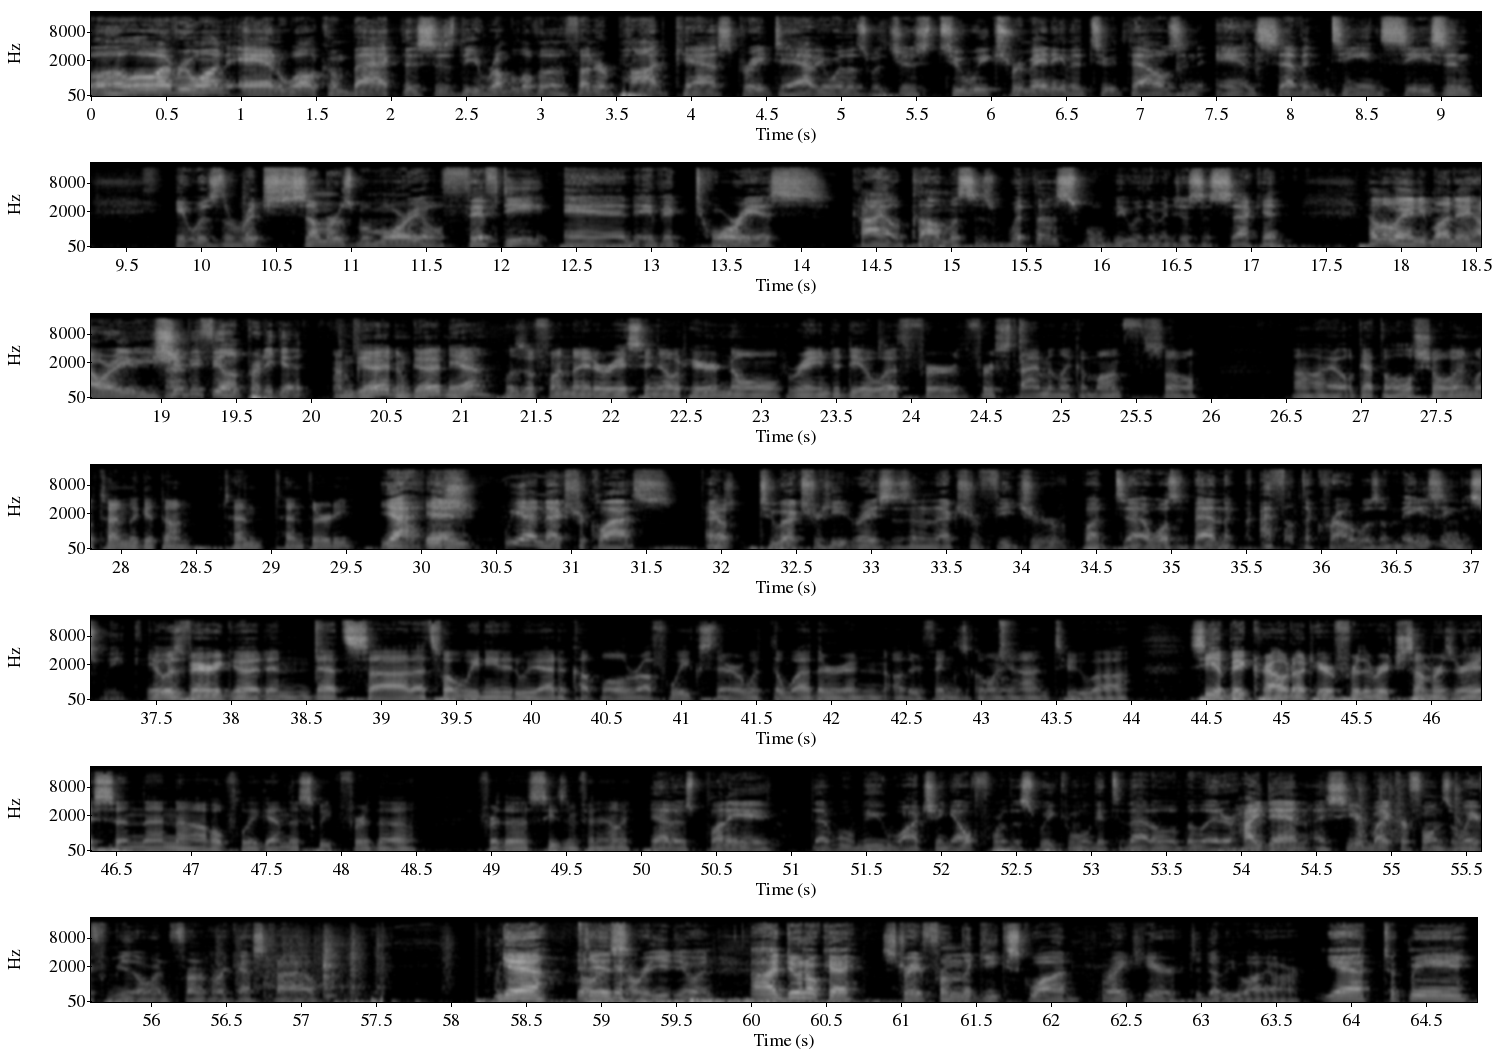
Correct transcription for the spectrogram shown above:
Well, hello everyone, and welcome back. This is the Rumble Over the Thunder podcast. Great to have you with us with just two weeks remaining in the 2017 season. It was the Rich Summers Memorial 50, and a victorious Kyle Calmes is with us. We'll be with him in just a second. Hello, Andy Monday. How are you? You should uh, be feeling pretty good. I'm good. I'm good. Yeah, it was a fun night of racing out here. No rain to deal with for the first time in like a month. So uh, I got the whole show in. What time did it get done? 10, 10.30? Yeah, Ish. and we had an extra class, ex- Yep. two extra heat races, and an extra feature, but uh, it wasn't bad. And the, I thought the crowd was amazing this week. It was very good, and that's uh, that's what we needed. We had a couple of rough weeks there with the weather and other things going on to uh, see a big crowd out here for the Rich Summers race, and then uh, hopefully again this week for the for the season finale. Yeah, there's plenty that we'll be watching out for this week, and we'll get to that a little bit later. Hi, Dan. I see your microphone's away from you, though, in front of our guest, Kyle. Yeah, How it are- is. How are you doing? Uh, doing okay. Straight from the Geek Squad right here to WIR. Yeah, took me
